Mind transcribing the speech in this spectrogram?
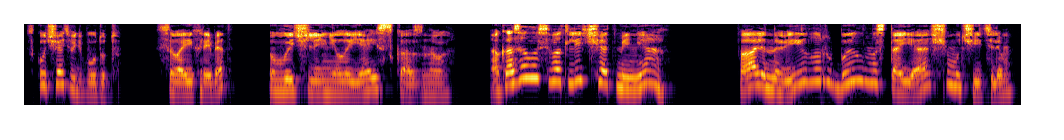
Скучать ведь будут. Своих ребят? Вычленила я из сказанного. Оказалось, в отличие от меня, Фален Виллар был настоящим учителем.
